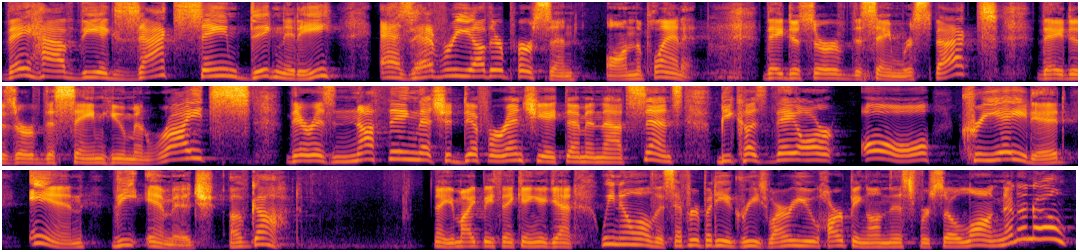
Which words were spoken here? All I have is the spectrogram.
They have the exact same dignity as every other person on the planet. They deserve the same respect. They deserve the same human rights. There is nothing that should differentiate them in that sense because they are all created in the image of God. Now, you might be thinking again, we know all this. Everybody agrees. Why are you harping on this for so long? No, no, no.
